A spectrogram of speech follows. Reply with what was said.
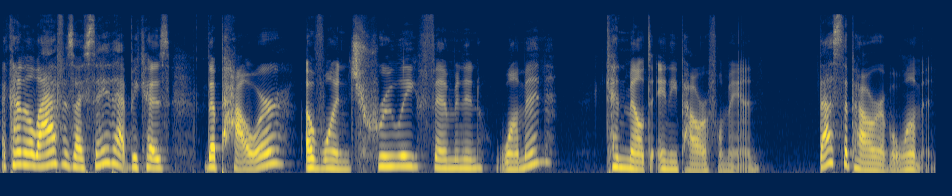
I kind of laugh as I say that because the power of one truly feminine woman can melt any powerful man. That's the power of a woman.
